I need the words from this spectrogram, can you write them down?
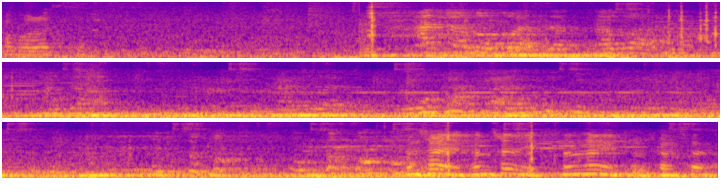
가버렸어. 너도 앉아. 나도 앉아. 천천히 천천히 천천히 좀 천천히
